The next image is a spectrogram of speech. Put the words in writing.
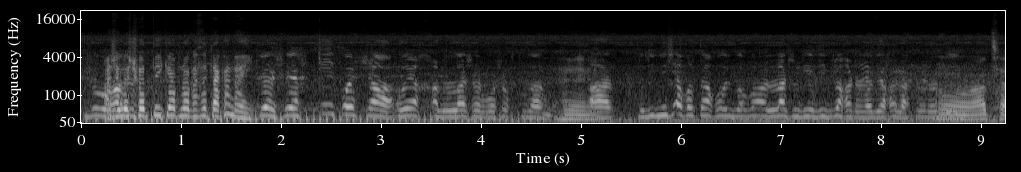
আসলে সত্যি কি আপনার কাছে টাকা নাই? পয়সা ওই আল্লাহ সর্বশক্তিমান হ্যাঁ। আর যদি মিশা কথা কই বাবা আল্লাহ চুরিয়ে দিবি হাঁটা লাগে ও আচ্ছা।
